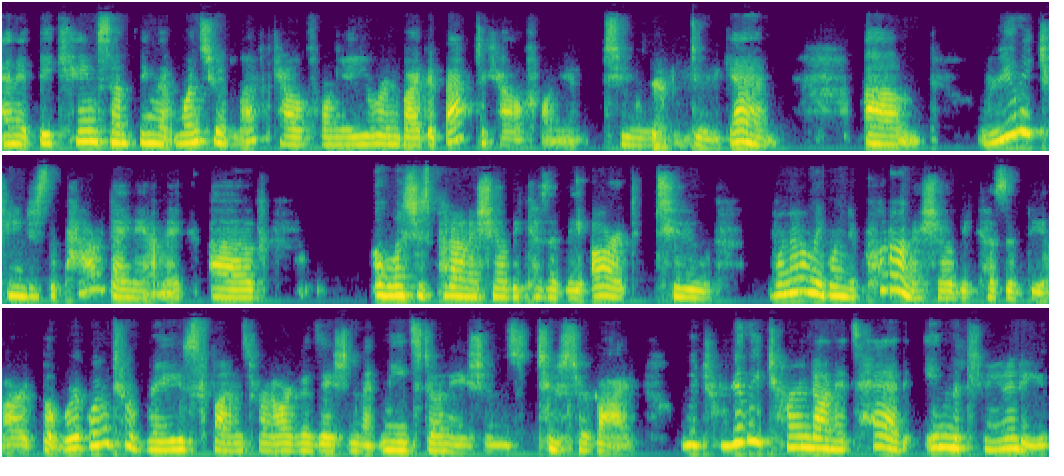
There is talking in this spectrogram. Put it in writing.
and it became something that once you had left california you were invited back to california to yeah. do it again um, really changes the power dynamic of oh let's just put on a show because of the art to we're not only going to put on a show because of the art, but we're going to raise funds for an organization that needs donations to survive, which really turned on its head in the community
